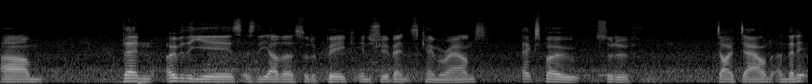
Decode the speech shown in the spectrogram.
Um, then over the years, as the other sort of big industry events came around, Expo sort of died down, and then it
